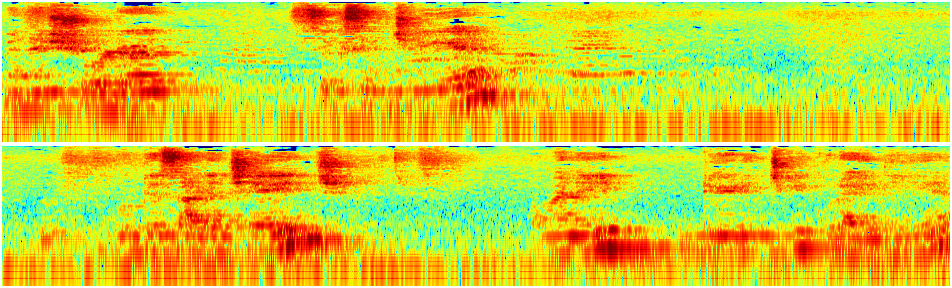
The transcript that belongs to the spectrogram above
मैंने शोल्डर सिक्स इंच ली है घुटे साढ़े छह इंच और मैंने ये डेढ़ इंच की गुलाई दी है।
